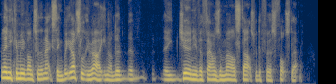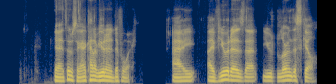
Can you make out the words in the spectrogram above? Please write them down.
and then you can move on to the next thing. But you're absolutely right. You know, the the, the journey of a thousand miles starts with the first footstep. Yeah, it's interesting. I kind of view it in a different way. I I view it as that you learn the skill,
